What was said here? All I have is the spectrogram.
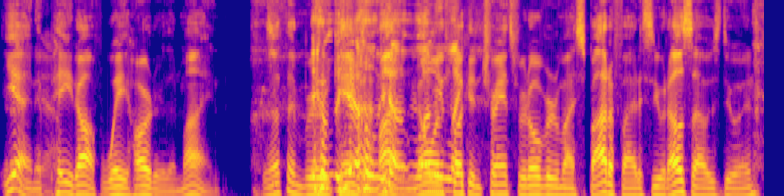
you know? Yeah, and it paid off way harder than mine. Nothing really came Yeah, from yeah, mine. well, no I one mean, like- fucking transferred over to my Spotify to see what else I was doing.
